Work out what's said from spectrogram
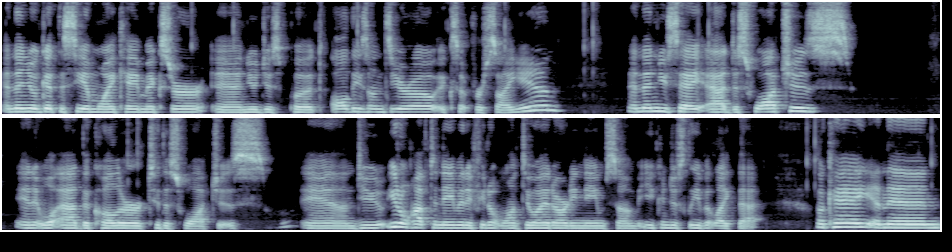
And then you'll get the CMYK mixer and you just put all these on zero except for cyan. And then you say Add to Swatches and it will add the color to the swatches. And you, you don't have to name it if you don't want to. I had already named some, but you can just leave it like that. Okay, and then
